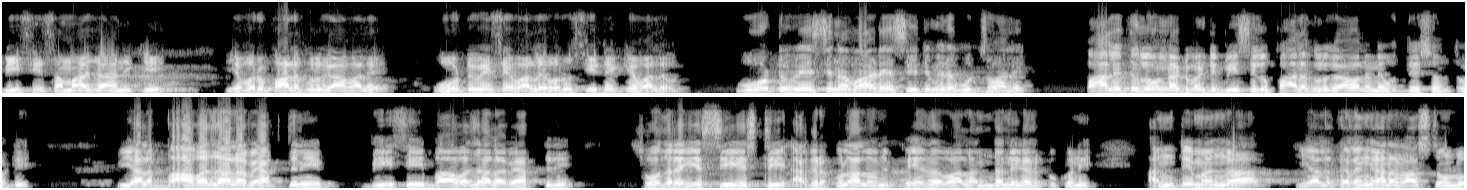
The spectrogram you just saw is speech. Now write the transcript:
బీసీ సమాజానికి ఎవరు పాలకులు కావాలి? ఓటు వేసే వాళ్ళు ఎవరు సీట్ ఎక్కే వాళ్ళు ఎవరు ఓటు వేసిన వాడే సీటు మీద కూర్చోవాలి. పాలితులు ఉన్నటువంటి బీసీలు పాలకులు కావాలనే ఉద్దేశంతో ఇవాళ భావజాల వ్యాప్తిని బీసీ భావజాల వ్యాప్తిని సోదర ఎస్సీ ఎస్టీ అగ్రకులాలోని పేద వాళ్ళందరినీ కలుపుకొని అంతిమంగా ఇవాళ తెలంగాణ రాష్ట్రంలో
